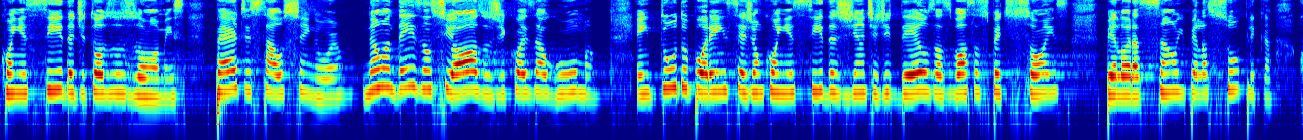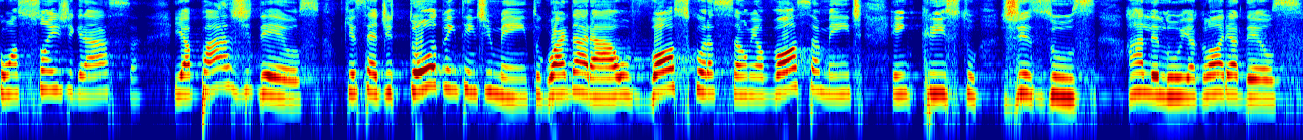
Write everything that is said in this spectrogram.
conhecida de todos os homens. Perto está o Senhor. Não andeis ansiosos de coisa alguma. Em tudo, porém, sejam conhecidas diante de Deus as vossas petições, pela oração e pela súplica, com ações de graça. E a paz de Deus, que excede todo entendimento, guardará o vosso coração e a vossa mente em Cristo Jesus. Aleluia, glória a Deus.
